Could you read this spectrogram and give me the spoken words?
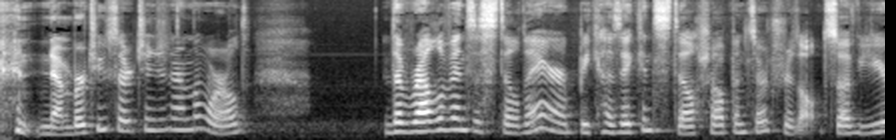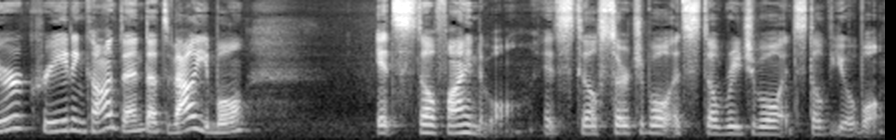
number two search engine in the world, the relevance is still there because it can still show up in search results. So if you're creating content that's valuable, it's still findable, it's still searchable, it's still reachable, it's still viewable.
